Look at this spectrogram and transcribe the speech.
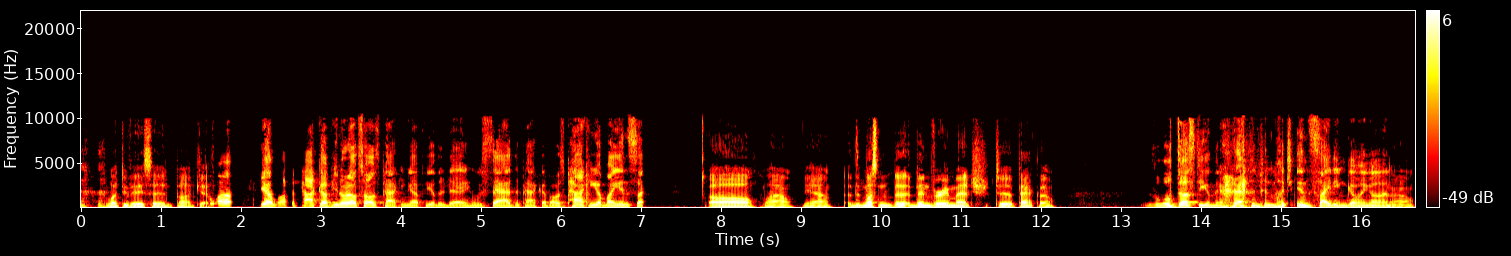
What Duvet Said podcast. So, uh, yeah, a lot to pack up. You know what else I was packing up the other day? It was sad to pack up. I was packing up my insight. Oh wow, yeah. It mustn't have been very much to pack though. There's a little dusty in there. there hasn't been much inciting going on. No.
